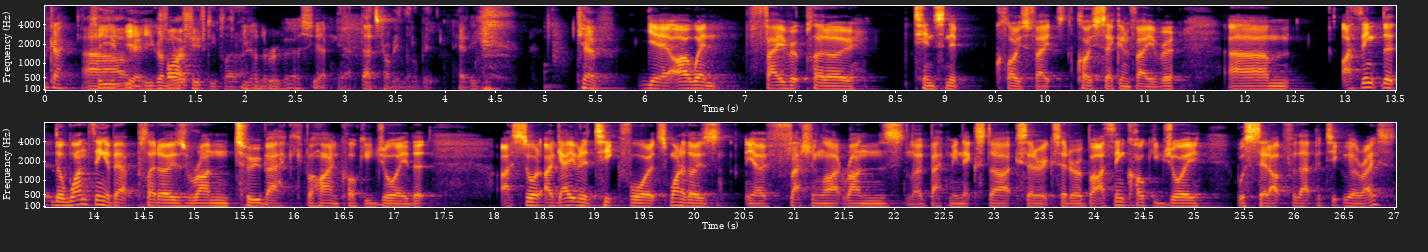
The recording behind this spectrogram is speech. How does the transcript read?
okay. So Um, you, yeah, you got five fifty the, fifty Plato. you got the reverse. Yeah, Yeah, that's probably a little bit heavy. Kev. Yeah, I went favourite Plateau, Tin Snip, close fa- close second favourite. Um, I think that the one thing about Pleto's run two back behind Cocky Joy that I saw, I gave it a tick for. It's one of those you know flashing light runs, like back me next start, etc., etc. But I think Cocky Joy was set up for that particular race.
